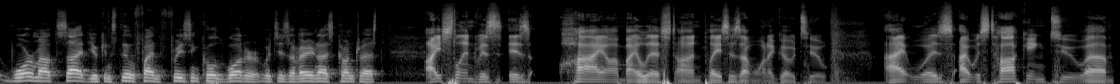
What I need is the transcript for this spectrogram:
warm outside, you can still find freezing cold water, which is a very nice contrast. Iceland was is high on my list on places I want to go to. I was I was talking to um,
